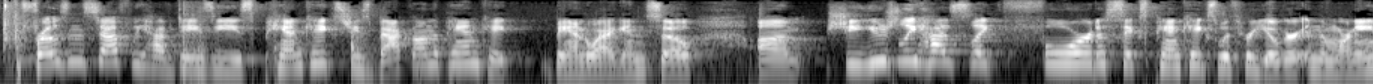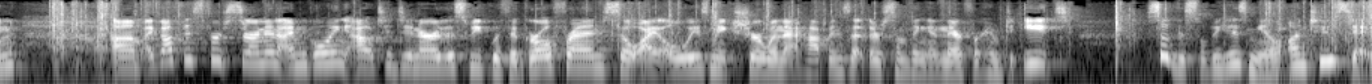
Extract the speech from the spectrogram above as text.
Frozen stuff, we have Daisy's pancakes. She's back on the pancake bandwagon. So um, she usually has like four to six pancakes with her yogurt in the morning. Um, I got this for Sternan. I'm going out to dinner this week with a girlfriend, so I always make sure when that happens that there's something in there for him to eat. So this will be his meal on Tuesday.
